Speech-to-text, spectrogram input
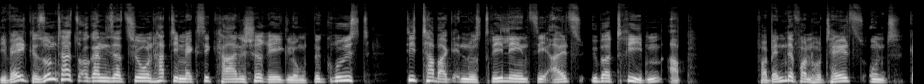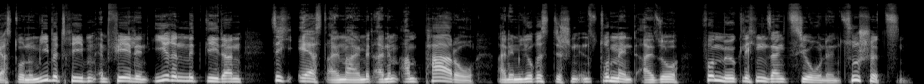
Die Weltgesundheitsorganisation hat die mexikanische Regelung begrüßt, die Tabakindustrie lehnt sie als übertrieben ab. Verbände von Hotels und Gastronomiebetrieben empfehlen ihren Mitgliedern, sich erst einmal mit einem Amparo, einem juristischen Instrument also, vor möglichen Sanktionen zu schützen.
